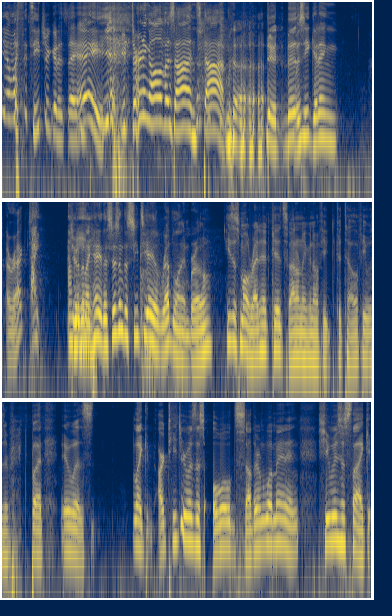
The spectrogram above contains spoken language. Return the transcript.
Yeah, what's the teacher gonna say? Hey, Yeah. you're turning all of us on. Stop. dude, the, Was he getting erect? I, I Should have been like, hey, this isn't the CTA red line, bro. he's a small redhead kid, so I don't even know if you could tell if he was erect, but it was like our teacher was this old Southern woman, and she was just like,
